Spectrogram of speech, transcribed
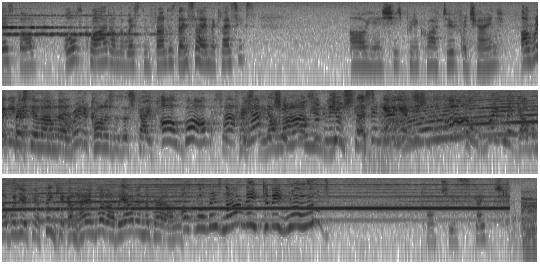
Yes, Bob. All's quiet on the Western Front, as they say in the classics. Oh, yes, she's pretty quiet too for a change. I'll ring you. Press the alarm bell. Rita Connors has escaped. Oh, Bob. So uh, press how the could alarm, you possibly useless escape idiot. in- Oh, Oh, ring the governor, will you? If you think you can handle it, I'll be out in the ground. oh, well, there's no need to be rude. Thought she escaped.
